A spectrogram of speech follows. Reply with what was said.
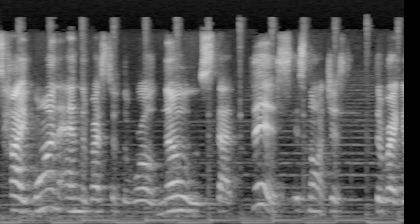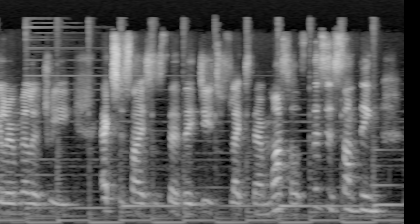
Taiwan and the rest of the world knows that this is not just the regular military exercises that they do to flex their muscles. This is something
